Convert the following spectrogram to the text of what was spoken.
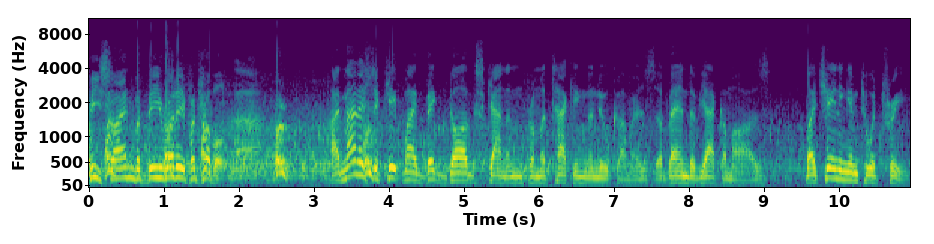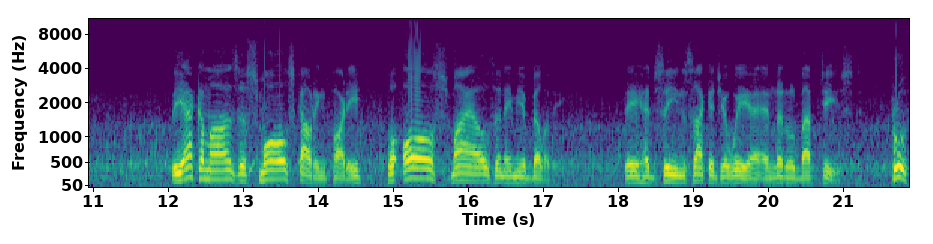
peace sign, but be ready for trouble. Uh, I managed to keep my big dog Scannon from attacking the newcomers, a band of Yakimas, by chaining him to a tree. The Yakimas, a small scouting party, were all smiles and amiability. They had seen Sacagawea and Little Baptiste, proof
